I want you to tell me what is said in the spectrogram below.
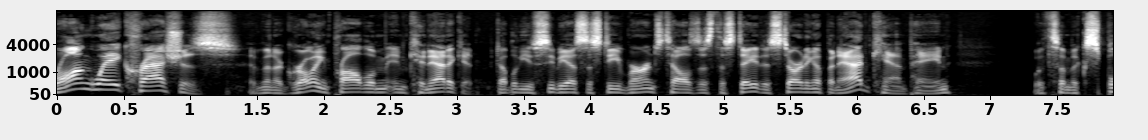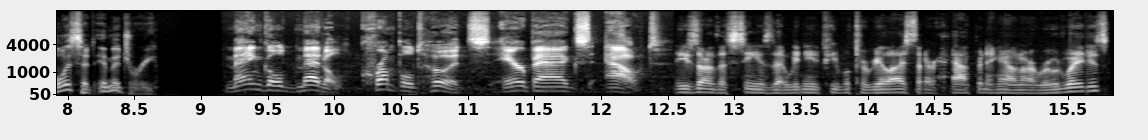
Wrong way crashes have been a growing problem in Connecticut. WCBS's Steve Burns tells us the state is starting up an ad campaign with some explicit imagery. Mangled metal, crumpled hoods, airbags out. These are the scenes that we need people to realize that are happening on our roadways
